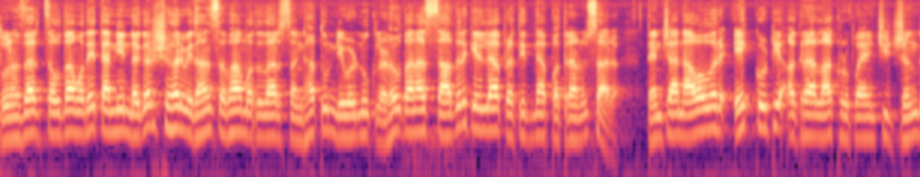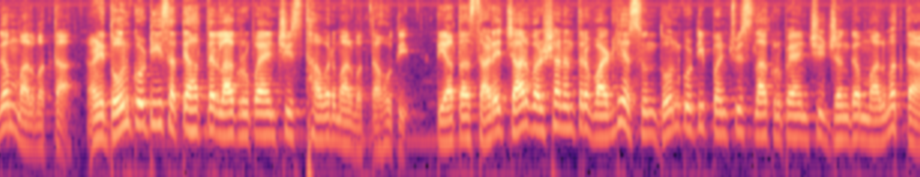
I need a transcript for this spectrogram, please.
दोन हजार चौदा मध्ये त्यांनी नगर शहर विधानसभा मतदारसंघातून निवडणूक लढवताना सादर केलेल्या प्रतिज्ञापत्रानुसार त्यांच्या नावावर एक कोटी अकरा लाख रुपयांची जंगम मालमत्ता आणि दोन कोटी सत्याहत्तर लाख रुपयांची स्थावर मालमत्ता होती. ती आता साडेचार वर्षानंतर वाढली असून दोन कोटी पंचवीस लाख रुपयांची जंगम मालमत्ता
